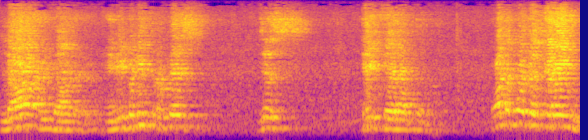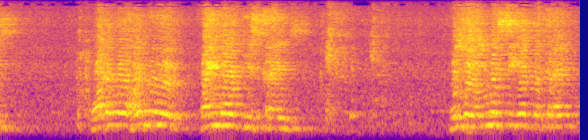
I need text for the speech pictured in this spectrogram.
Law and order. Anybody protest, just take care of them. What about the crimes? What about, how do you find out these crimes? Will they investigate the crime?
